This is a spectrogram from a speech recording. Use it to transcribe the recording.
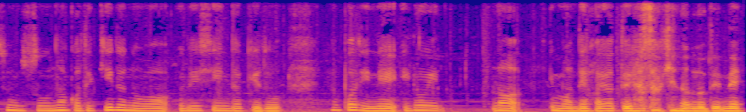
そうそう、なんかできるのは嬉しいんだけど、やっぱりね、いろいろな、今ね、流行ってる先なのでね、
